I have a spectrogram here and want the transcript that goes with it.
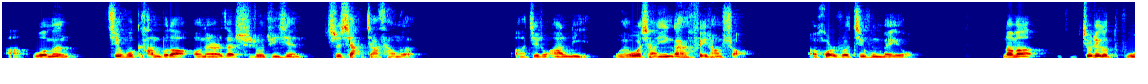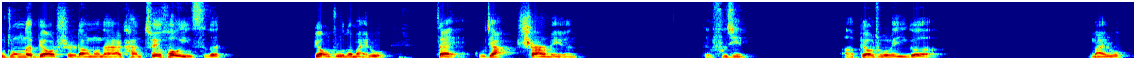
啊，我们几乎看不到欧奈尔在十周均线之下加仓的啊这种案例，我我想应该非常少啊，或者说几乎没有。那么就这个图中的标示当中，大家看最后一次的标注的买入，在股价十二美元的附近啊，标注了一个买入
